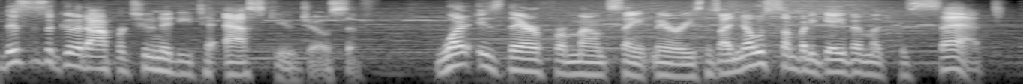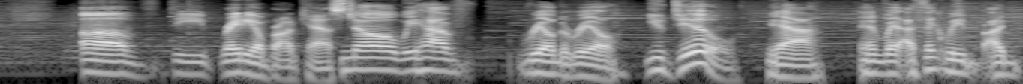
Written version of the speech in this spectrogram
this is a good opportunity to ask you, Joseph, what is there from Mount St. Mary's? Because I know somebody gave him a cassette of the radio broadcast. No, we have reel to reel. you do. Yeah. And we, I think we, I'm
